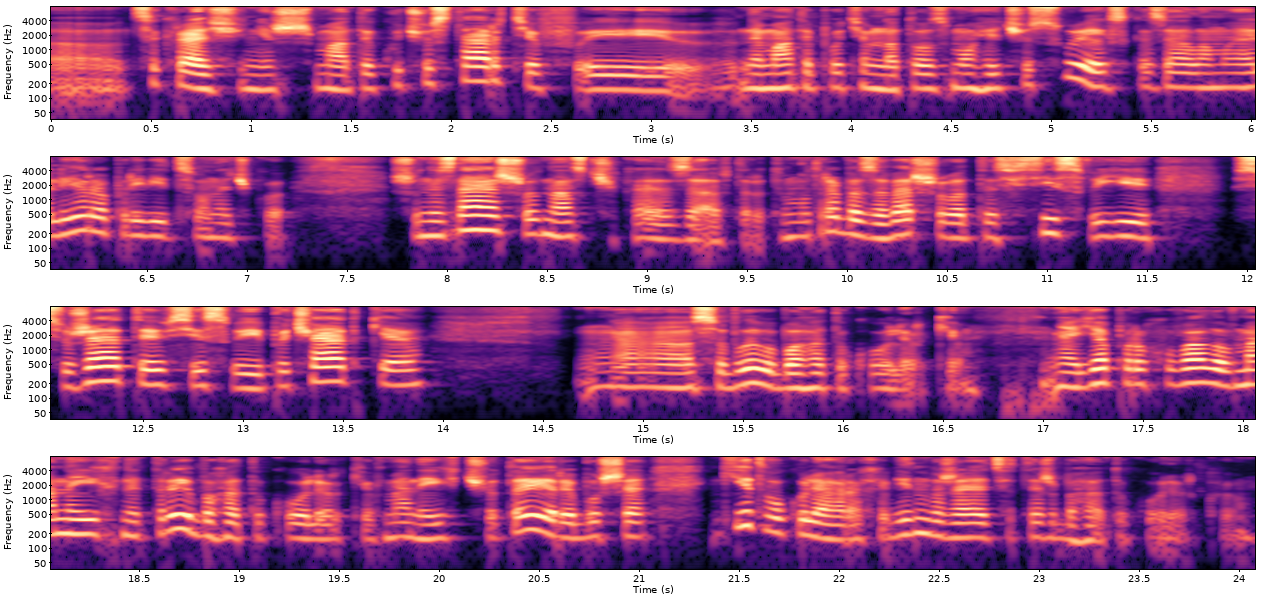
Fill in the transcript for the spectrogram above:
Е, Це краще, ніж мати кучу стартів і не мати потім на то змоги часу. Як сказала моя Ліра, привіт, сонечко, що не знає, що нас чекає завтра. Тому треба завершувати всі свої сюжети, всі свої початки, особливо багатоколірки. Е, Я порахувала, в мене їх не три багатоколірки, в мене їх чотири, бо ще кіт в окулярах, він вважається теж багатоколіркою.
